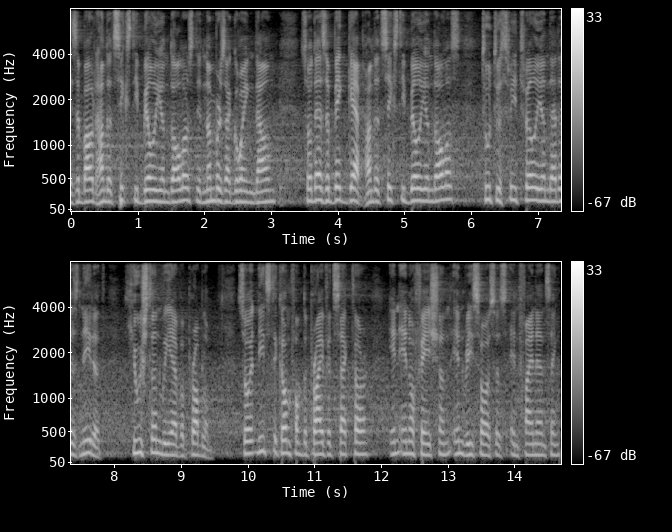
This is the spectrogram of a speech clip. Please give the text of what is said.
is about 160 billion dollars. The numbers are going down. So there's a big gap. 160 billion dollars, two to three trillion that is needed. Houston, we have a problem. So it needs to come from the private sector in innovation, in resources, in financing.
